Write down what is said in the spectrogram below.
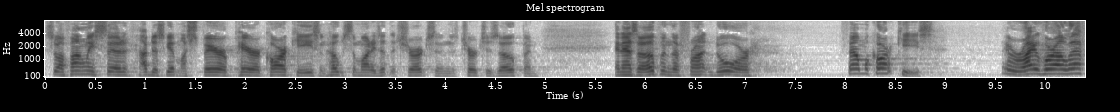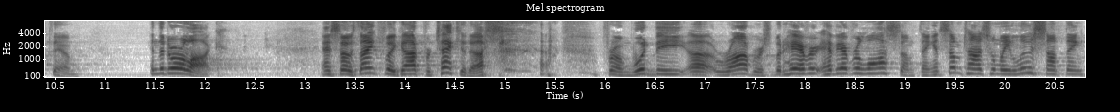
So I finally said, I'll just get my spare pair of car keys and hope somebody's at the church and the church is open. And as I opened the front door, found my car keys. They were right where I left them in the door lock. And so thankfully, God protected us from would be uh, robbers. But have, ever, have you ever lost something? And sometimes when we lose something,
